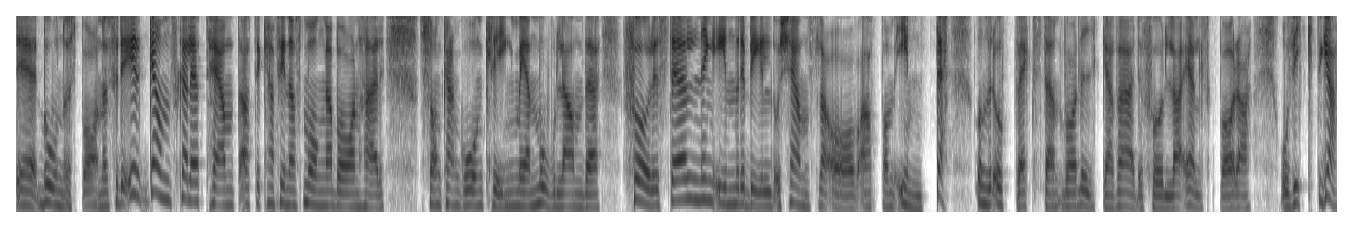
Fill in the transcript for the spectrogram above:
eh, bonusbarnen. För det är ganska lätt hänt att det kan finnas många barn här som kan gå omkring med en molande föreställning, inre bild och känsla av att de inte under uppväxten var lika värdefulla, älskbara och viktiga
